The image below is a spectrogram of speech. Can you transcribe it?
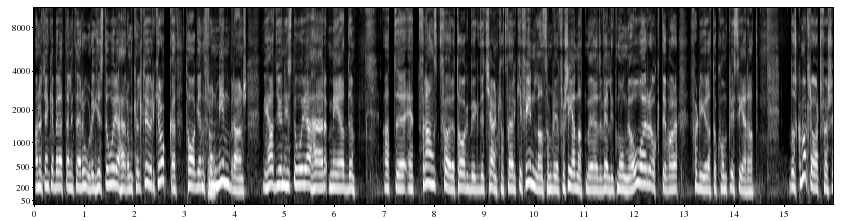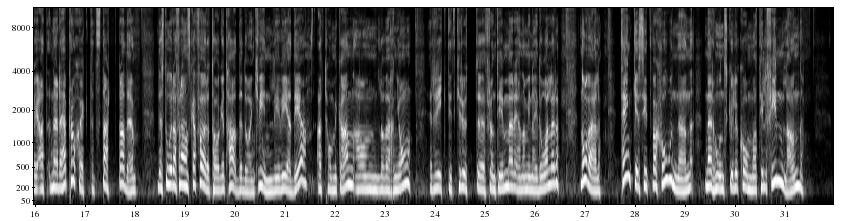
Ja, nu tänker jag berätta en liten rolig historia här om kulturkrockar tagen från mm. min bransch. Vi hade ju en historia här med att eh, ett franskt företag byggde ett kärnkraftverk i Finland som blev försenat med väldigt många år och det var fördyrat och komplicerat. Då ska man ha klart för sig att när det här projektet startade, det stora franska företaget hade då en kvinnlig vd, Atomic Anne, Lauvergnon, riktigt krutfruntimmer, en av mina idoler. Nåväl, tänk er situationen när hon skulle komma till Finland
